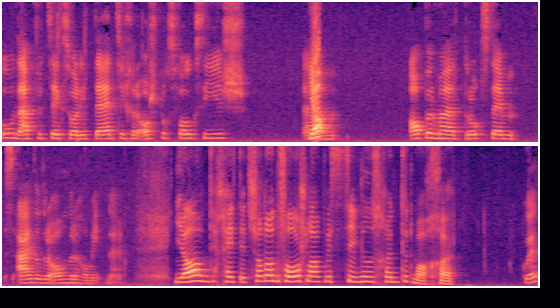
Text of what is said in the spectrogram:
und auch für die Sexualität sicher anspruchsvoll war. Ähm, ja. Aber man trotzdem das eine oder andere kann mitnehmen Ja, und ich hätte jetzt schon noch einen Vorschlag, wie es Singles könnten machen Gut.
